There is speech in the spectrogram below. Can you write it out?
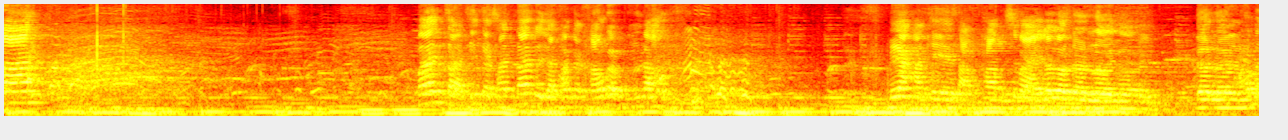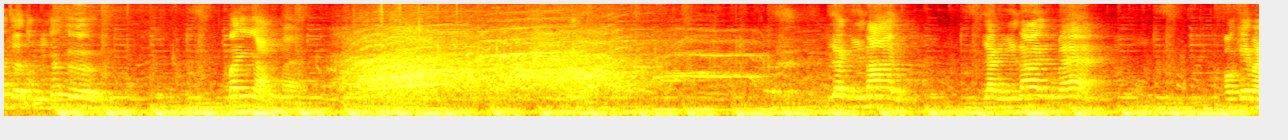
ปะไม่จ่าที่กับฉันได้แต่อย่าทำกับเขาแบบนี้นะเนี่ยอาเคสามคำใช่ไหมแล้วเราเดินเลยเลย เดินเลยถ้ามาเจอตรงนี้ก็คือ ไม่อยากแต่อย่างนี้ได้ อย่างนี้ได้คุณแม่ โอเคไหม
